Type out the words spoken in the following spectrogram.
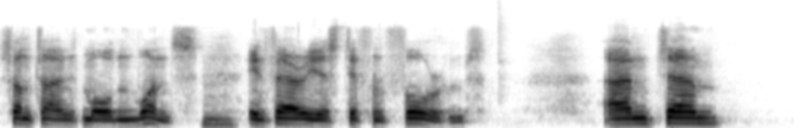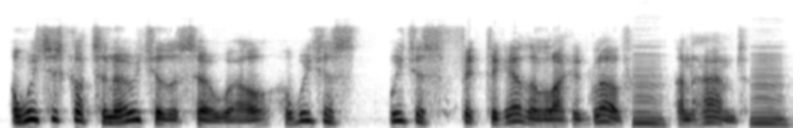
sometimes more than once, Mm. in various different forums, and um, and we just got to know each other so well, and we just we just fit together like a glove Mm. and hand. Mm.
